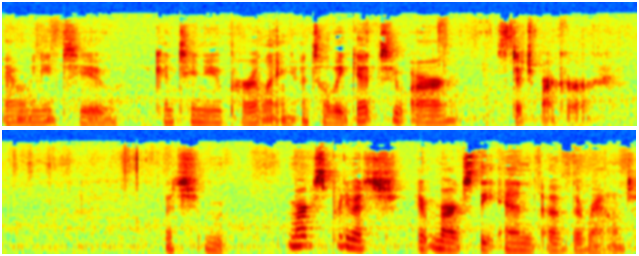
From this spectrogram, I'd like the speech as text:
and we need to continue purling until we get to our stitch marker, which marks pretty much, it marks the end of the round.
